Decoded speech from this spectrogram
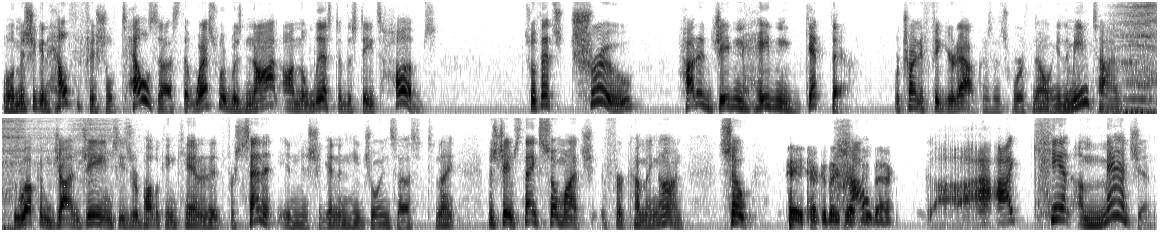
Well, a Michigan health official tells us that Westwood was not on the list of the state's hubs. So, if that's true, how did Jaden Hayden get there? We're trying to figure it out because it's worth knowing. In the meantime, we welcome John James. He's a Republican candidate for Senate in Michigan, and he joins us tonight. Mr. James, thanks so much for coming on. So, Hey, Tucker, thanks how, for having me back. I can't imagine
